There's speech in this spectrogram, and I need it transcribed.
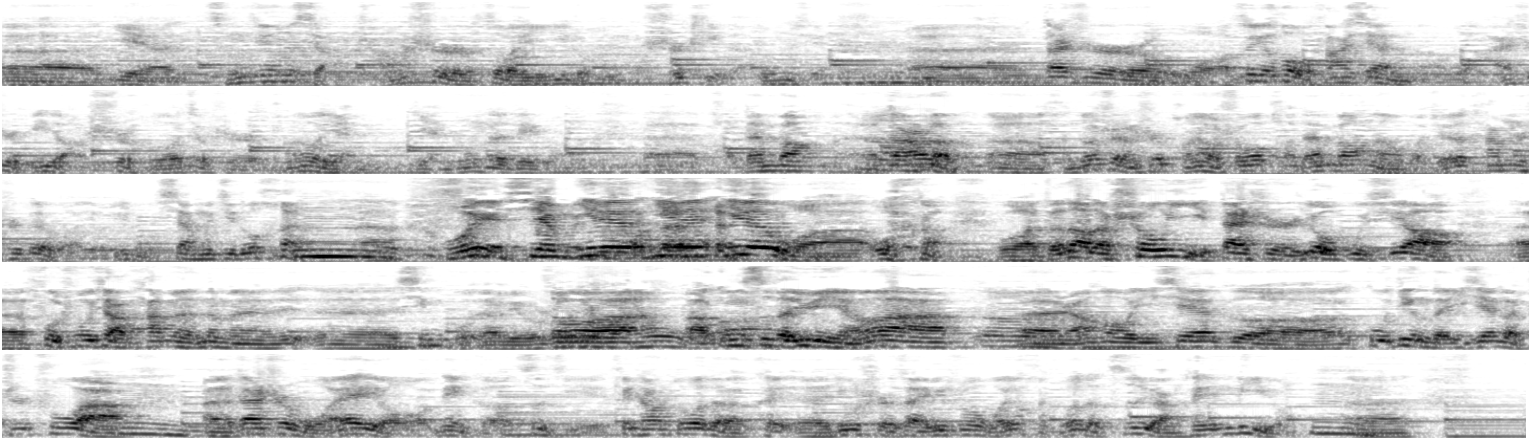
呃，也曾经想尝试做一种实体的东西，呃，但是我最后发现呢，我还是比较适合就是朋友眼眼中的这种呃跑单帮，呃，当然了，呃，很多摄影师朋友说我跑单帮呢，我觉得他们是对我有一种羡慕嫉妒恨，呃嗯，我也羡慕，因为因为因为我我我得到了收益，但是又不需要呃付出像他们那么呃辛苦的，比如说啊公司的运营啊，嗯呃然后一些个固定的一些个支出啊，嗯呃但是我也有那个自己非常多的可以呃优势在于说我有很多的资源可以利用，嗯呃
